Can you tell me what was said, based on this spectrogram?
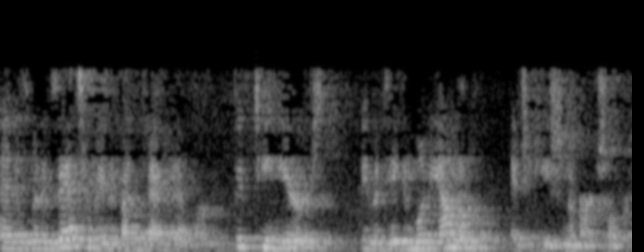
And it's been exacerbated by the fact that for 15 years, they've been taking money out of education of our children.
